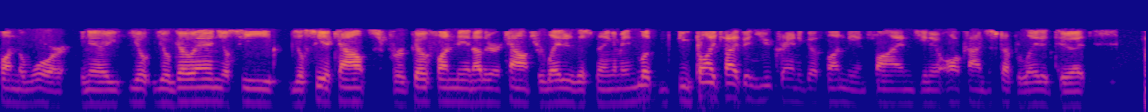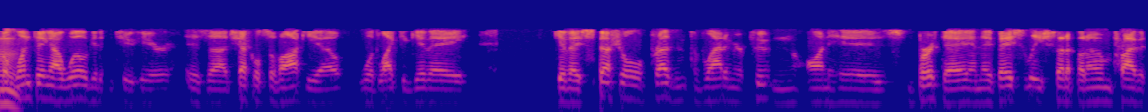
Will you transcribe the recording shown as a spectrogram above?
fund the war. You know, you'll you'll go in, you'll see you'll see accounts for GoFundMe and other accounts related to this thing. I mean, look, you probably type in Ukraine to GoFundMe and find you know all kinds of stuff related to it. But Hmm. one thing I will get into here is uh, Czechoslovakia would like to give a give a special present to Vladimir Putin on his birthday, and they basically set up an own private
